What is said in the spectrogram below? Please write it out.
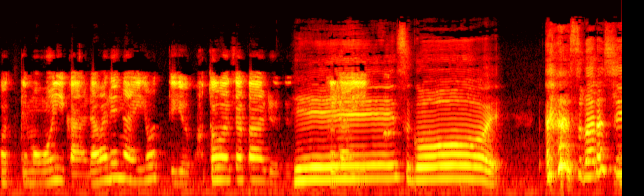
を取っても老いが現れないよっていうことわざがあるぐらい、へえすごーい。素晴らしい。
